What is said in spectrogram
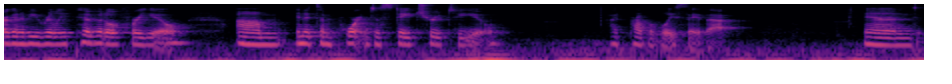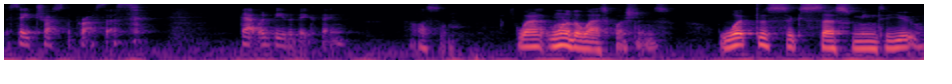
are going to be really pivotal for you. Um, and it's important to stay true to you. I'd probably say that. And say, trust the process. that would be the big thing. Awesome one of the last questions. What does success mean to you?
